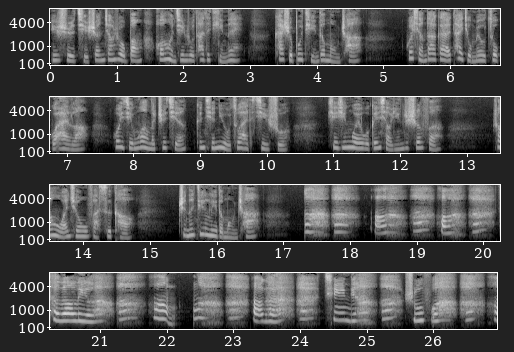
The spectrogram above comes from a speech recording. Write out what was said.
于是起身，将肉棒缓缓进入他的体内，开始不停的猛插。我想，大概太久没有做过爱了，我已经忘了之前跟前女友做爱的技术。也因为我跟小莹的身份，让我完全无法思考，只能尽力的猛插。啊啊啊啊！太暴力了！嗯阿凯，轻一点，舒服！啊啊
